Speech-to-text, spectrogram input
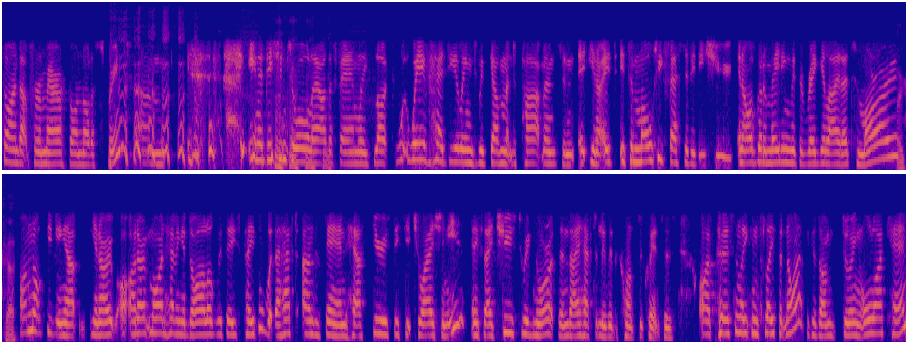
signed up for a marathon, not a sprint. Um, in addition to all our other families, like we've had dealings with government departments, and you know it, it's a multifaceted issue. You know, I've got a meeting with the regulator tomorrow. Okay. I'm not giving up. You know, I don't mind having a dialogue with these people, but they have to understand how serious this situation is. And if they choose to ignore it, then they have to live with the consequences. I personally can sleep at night because I'm doing all I can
